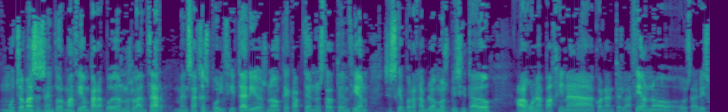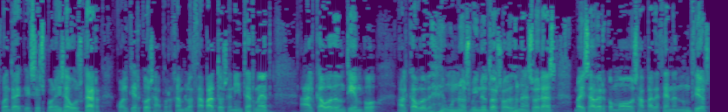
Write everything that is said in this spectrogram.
mucho más esa información para podernos lanzar mensajes publicitarios, ¿no? Que capten nuestra atención si es que, por ejemplo, hemos visitado alguna página con antelación, ¿no? Os daréis cuenta de que si os ponéis a buscar cualquier cosa, por ejemplo, zapatos en Internet, al cabo de un tiempo, al cabo de unos minutos o de unas horas, vais a ver cómo os aparecen anuncios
